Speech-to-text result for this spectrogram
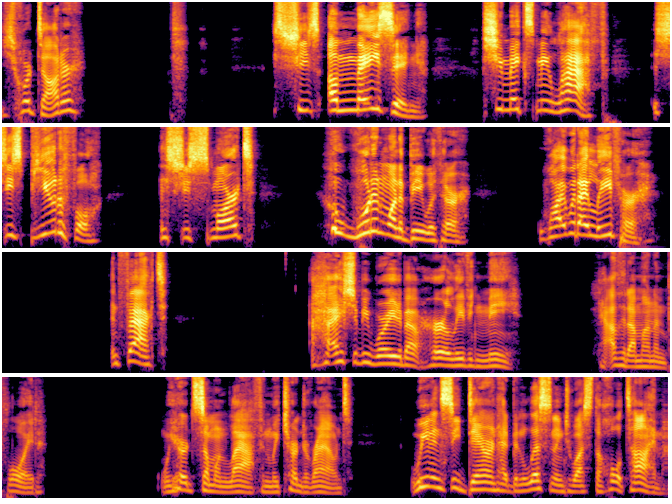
your daughter? She's amazing. She makes me laugh. She's beautiful. She's smart. Who wouldn't want to be with her? Why would I leave her? In fact, I should be worried about her leaving me now that I'm unemployed. We heard someone laugh and we turned around. We didn't see Darren had been listening to us the whole time.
